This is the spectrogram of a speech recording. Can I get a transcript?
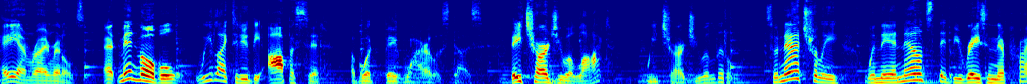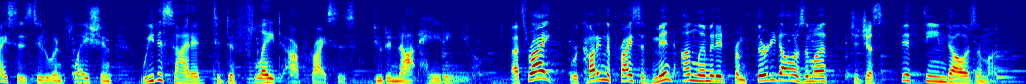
Hey, I'm Ryan Reynolds. At Mint Mobile, we like to do the opposite of what Big Wireless does. They charge you a lot. we charge you a little. So naturally, when they announced they'd be raising their prices due to inflation, we decided to deflate our prices due to not hating you. That's right. We're cutting the price of Mint Unlimited from $30 a month to just $15 a month.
